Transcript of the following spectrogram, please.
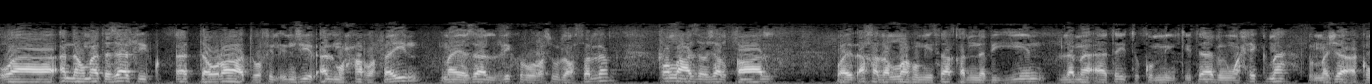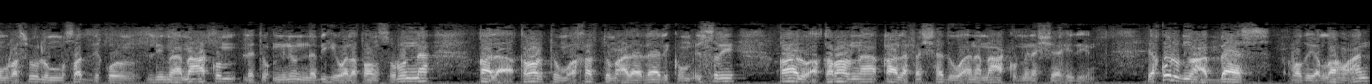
وأنه ما تزال في التوراة وفي الإنجيل المحرفين ما يزال ذكر رسول الله صلى الله عليه وسلم. والله عز وجل قال وإذ أخذ الله ميثاق النبيين لما آتيتكم من كتاب وحكمة ثم جاءكم رسول مصدق لما معكم لتؤمنن به ولتنصرنه. قال أقررتم وأخذتم على ذلكم إصري. قالوا أقررنا. قال فاشهدوا وأنا معكم من الشاهدين. يقول ابن عباس رضي الله عنه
